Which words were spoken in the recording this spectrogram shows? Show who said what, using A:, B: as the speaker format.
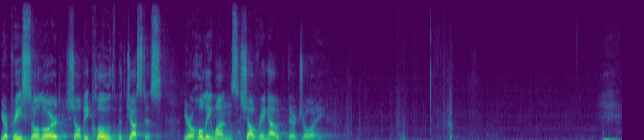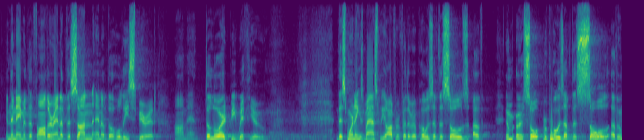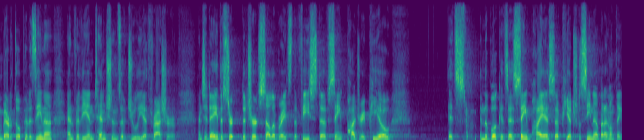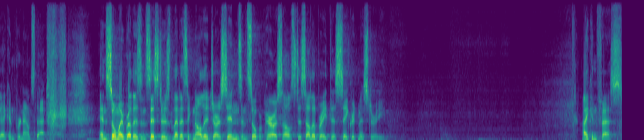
A: Your priests, O Lord, shall be clothed with justice. Your holy ones shall ring out their joy. In the name of the Father, and of the Son, and of the Holy Spirit. Amen. The Lord be with you. This morning's Mass we offer for the repose of the souls of um, uh, repose of the soul of Umberto Perzina and for the intentions of Julia Thrasher. And today the, the church celebrates the feast of Saint Padre Pio. It's in the book it says Saint Pius of Pietrelcina, but I don't think I can pronounce that. and so, my brothers and sisters, let us acknowledge our sins and so prepare ourselves to celebrate this sacred mystery. I confess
